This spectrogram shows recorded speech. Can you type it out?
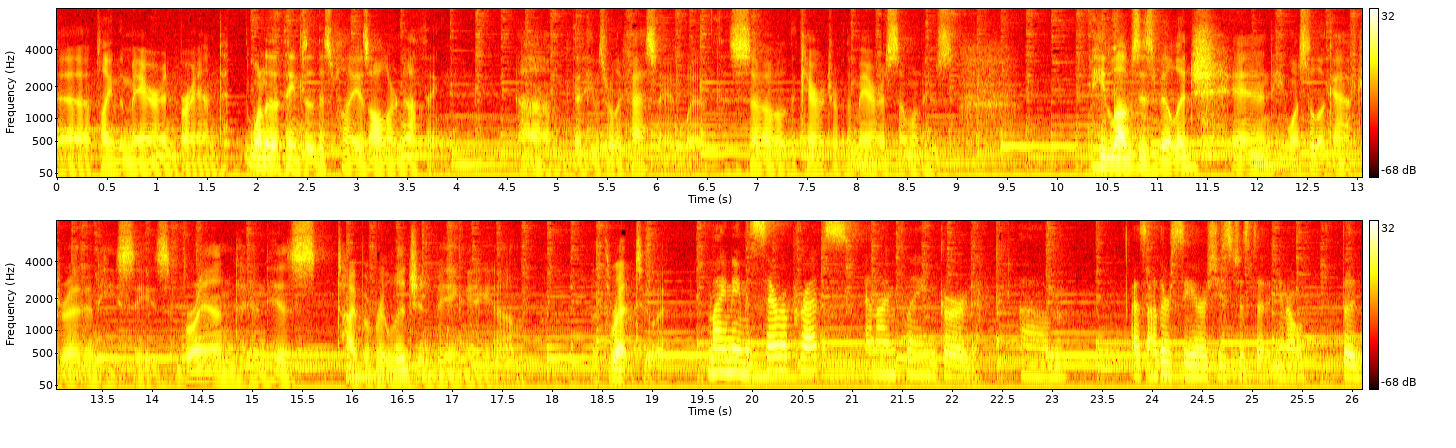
uh, playing the mayor in Brand. One of the themes of this play is all or nothing um, that he was really fascinated with. So the character of the mayor is someone who's he loves his village and he wants to look after it and he sees Brand and his type of religion being a, um, a threat to it. My name is Sarah Pretz and I'm playing Gerd. Um, as others see her, she's just a, you know, the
